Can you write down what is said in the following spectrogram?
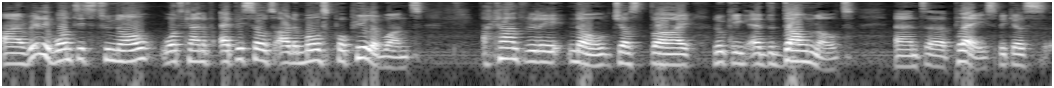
I really wanted to know what kind of episodes are the most popular ones. I can't really know just by looking at the downloads and uh, plays because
